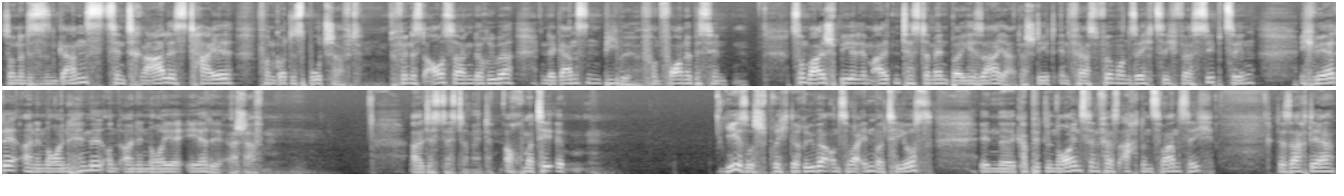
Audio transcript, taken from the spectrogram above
sondern das ist ein ganz zentrales Teil von Gottes Botschaft. Du findest Aussagen darüber in der ganzen Bibel, von vorne bis hinten. Zum Beispiel im Alten Testament bei Jesaja. Da steht in Vers 65, Vers 17: Ich werde einen neuen Himmel und eine neue Erde erschaffen. Altes Testament. Auch Matthä äh, Jesus spricht darüber, und zwar in Matthäus, in äh, Kapitel 19, Vers 28. Da sagt er,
